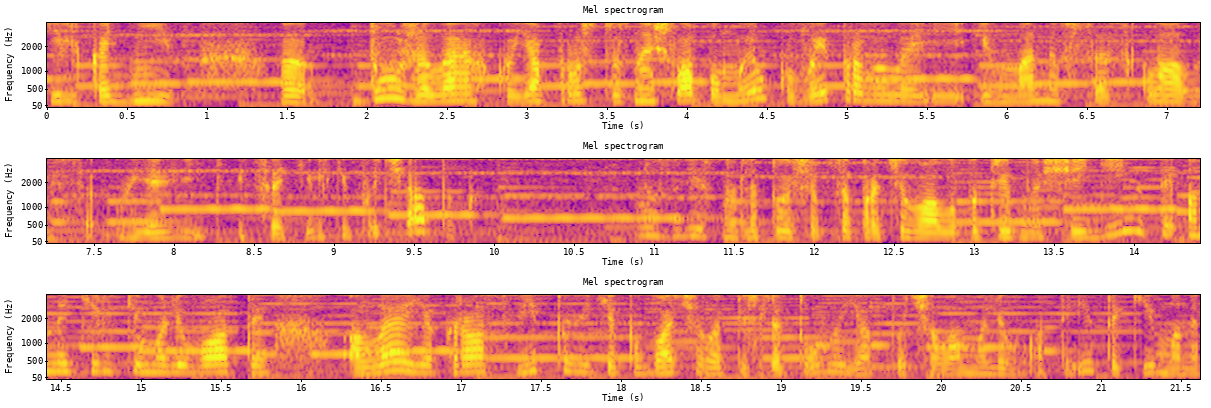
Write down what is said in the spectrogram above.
кілька днів. Е, Дуже легко, я просто знайшла помилку, виправила її, і в мене все склалося. Уявіть, і це тільки початок. Ну, звісно, для того, щоб це працювало, потрібно ще й діяти, а не тільки малювати. Але якраз відповідь я побачила після того, як почала малювати. І такий в мене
